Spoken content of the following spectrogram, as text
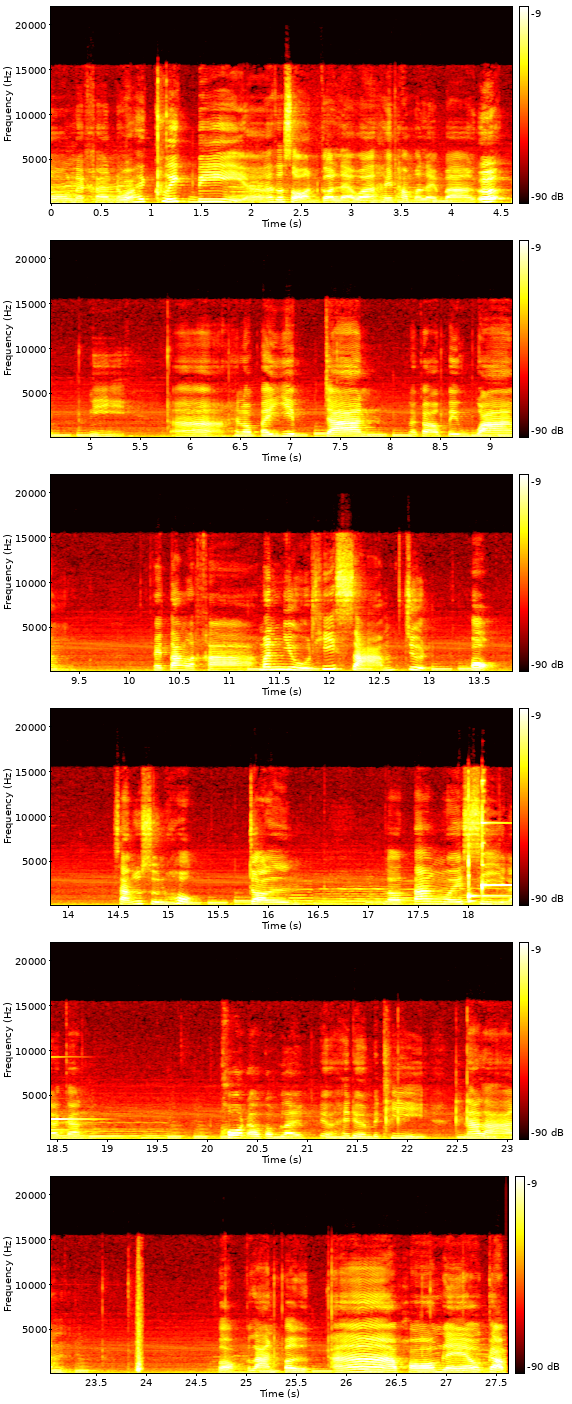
น้องนะคะน้องให้คลิก B อะจะสอนก่อนแหละว่าให้ทำอะไรบ้าง เออนี่อ่าให้เราไปหยิบจาน แล้วก็เอาไปวางให้ตั้งราคา มันอยู่ที่ 3.6 3.06จนเราตั้งไว้ 4 แล้วกัน โคตรเอากำไร เดี๋ยวให้เดินไปที่หน้าร้าน บอกร้านเปิด อ่า พร้อมแล้วกับ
